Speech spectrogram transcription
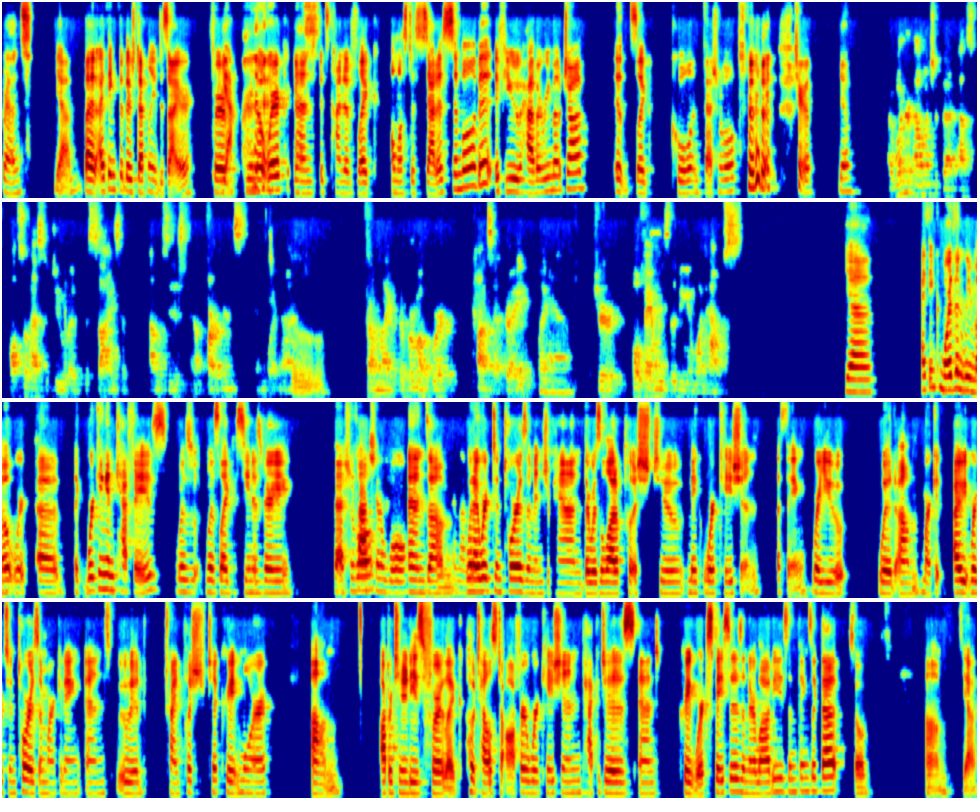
brands. Yeah, but I think that there's definitely a desire for yeah. remote work, yes. and it's kind of like almost a status symbol a bit. If you have a remote job, it's like cool and fashionable. True. Yeah. I wonder how much of that has also has to do with the size of houses and apartments and whatnot Ooh. from like the remote work concept, right? Like yeah. your whole family's living in one house. Yeah. I think more than remote work, uh, like working in cafes was was like seen as very fashionable. Fashionable. And um, I when it. I worked in tourism in Japan, there was a lot of push to make workation a thing where you would um, market. I worked in tourism marketing, and we would try and push to create more um, opportunities for like hotels to offer workation packages and create workspaces in their lobbies and things like that. So, um, yeah.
